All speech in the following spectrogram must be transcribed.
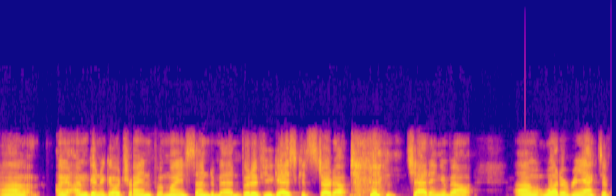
Um, I, am going to go try and put my son to bed, but if you guys could start out chatting about um, what a reactive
